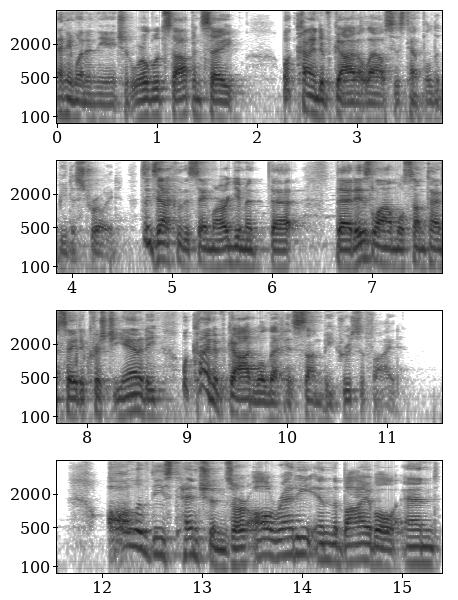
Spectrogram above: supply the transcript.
Anyone in the ancient world would stop and say, what kind of God allows his temple to be destroyed? It's exactly the same argument that that Islam will sometimes say to Christianity, what kind of God will let his son be crucified? All of these tensions are already in the Bible, and,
